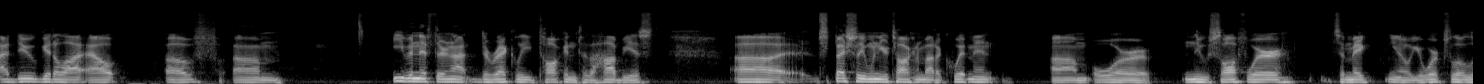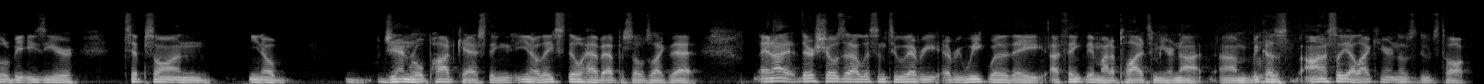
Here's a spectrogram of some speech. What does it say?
I do get a lot out of, um, even if they're not directly talking to the hobbyist. Uh, especially when you're talking about equipment um, or new software to make you know your workflow a little bit easier. Tips on you know general podcasting. You know they still have episodes like that, and I there's shows that I listen to every every week, whether they I think they might apply to me or not. Um, because honestly, I like hearing those dudes talk.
